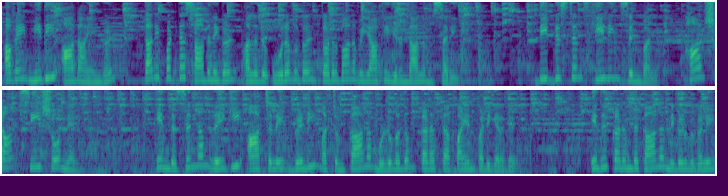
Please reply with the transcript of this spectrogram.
அவை நிதி ஆதாயங்கள் தனிப்பட்ட சாதனைகள் அல்லது உறவுகள் தொடர்பானவையாக இருந்தாலும் சரி. The distance healing symbol Hon Sha Ze Sho Nen. இந்த சின்னம் ரேகி ஆற்றலை வெளி மற்றும் காலம் முழுவதும் கடத்த பயன்படுகிறது. இது கடந்த கால நிகழ்வுகளை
